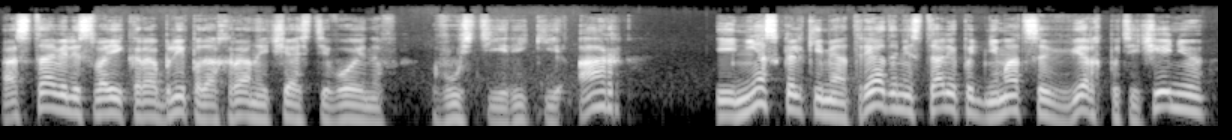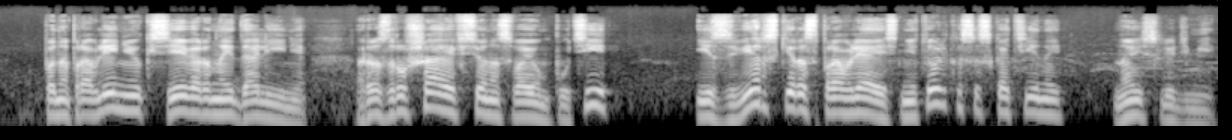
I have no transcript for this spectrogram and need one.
оставили свои корабли под охраной части воинов в устье реки Ар и несколькими отрядами стали подниматься вверх по течению по направлению к северной долине, разрушая все на своем пути и зверски расправляясь не только со скотиной, но и с людьми.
